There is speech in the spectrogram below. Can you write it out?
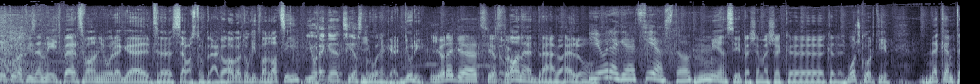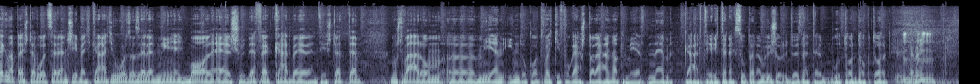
7 óra 14 perc van, jó reggelt, szevasztok drága hallgatók, itt van Laci. Jó reggelt, sziasztok! Jó reggelt, Gyuri. Jó reggelt, sziasztok! Anett drága, hello. Jó reggelt, sziasztok! Milyen szép SMS-ek, ö, kedves Bocskorti. Nekem tegnap este volt szerencsém egy kátyúhoz, az eredmény egy bal első defekt, kárbejelentést tettem. Most várom, milyen indokot vagy kifogást találnak, miért nem kártérítenek. Szuper a műsor, üdvözlettel Bútor doktor. Kemény. Ö,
